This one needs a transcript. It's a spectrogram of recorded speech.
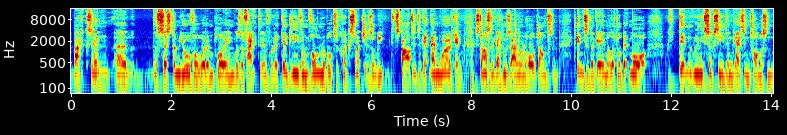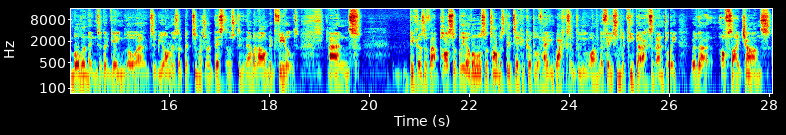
backs in. Uh, the system Yeovil were employing was effective, but it did leave them vulnerable to quick switches, and we started to get them working. Started to get Hosannah and Hall Johnson into the game a little bit more. We didn't really succeed in getting Thomas and Mullin into the game, though. Uh, to be honest, a bit too much of a distance between them and our midfield, and because of that, possibly, although also Thomas did take a couple of heavy whacks, including one in the face from the keeper accidentally with that offside chance.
